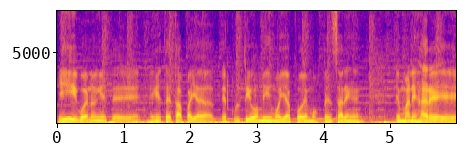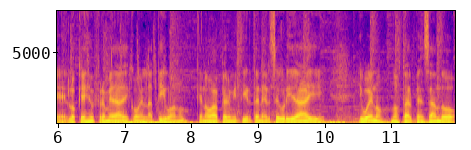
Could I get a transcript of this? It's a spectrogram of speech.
Y bueno, en, este, en esta etapa ya del cultivo mismo ya podemos pensar en, en manejar eh, lo que es enfermedades con el nativo, ¿no? que nos va a permitir tener seguridad y, y bueno, no estar pensando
